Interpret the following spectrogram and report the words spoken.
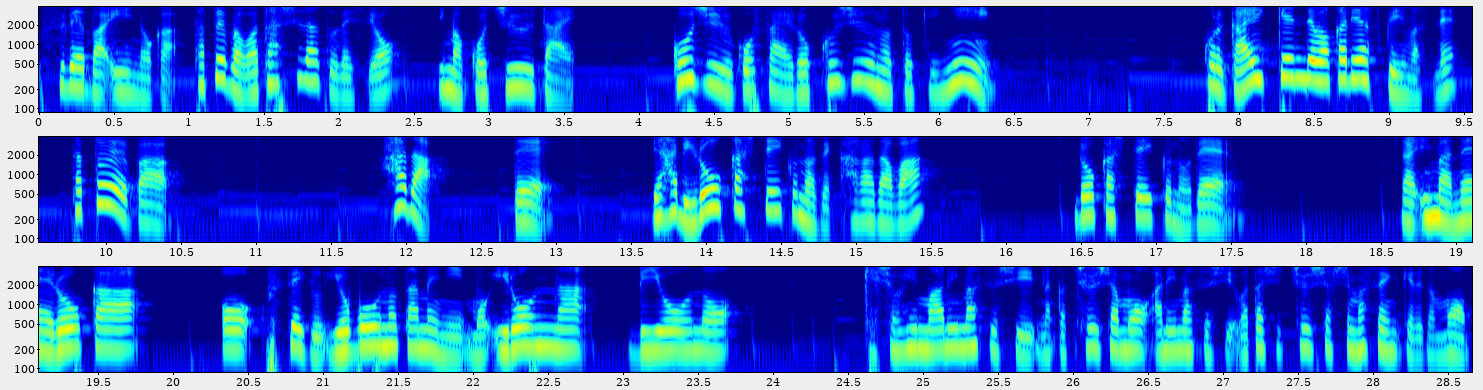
すればいいのか。例えば私だとですよ。今50代。55歳60の時にこれ外見で分かりやすく言いますね。例えば肌ってやはり老化していくので体は老化していくので今ね老化を防ぐ予防のためにもういろんな美容の化粧品もありますしなんか注射もありますし私注射しませんけれども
